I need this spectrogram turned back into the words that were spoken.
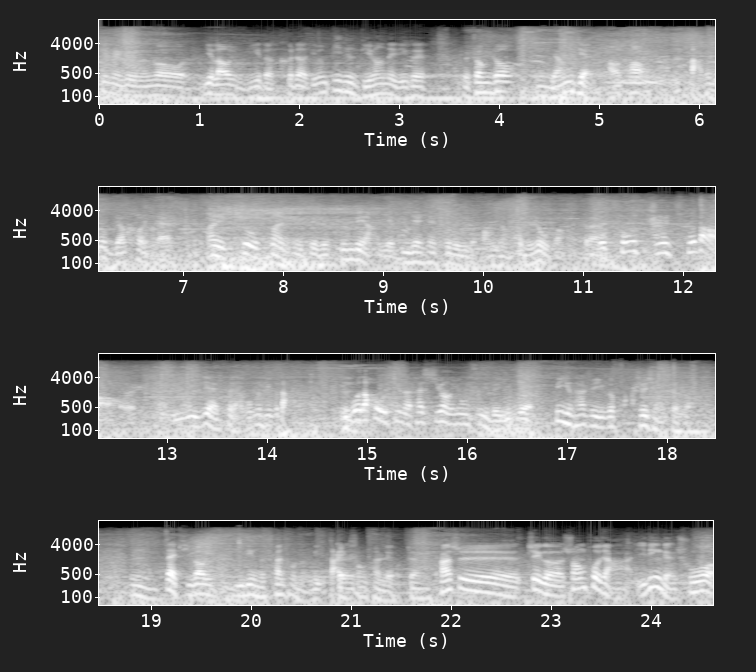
期呢就能够一劳永逸的克制，因为毕竟敌方的一个就庄周、杨戬、曹操打的都比较靠前，而且就算是这个孙膑啊，也提前先出的一个防伤或者肉装。对，出其实出到一件克甲攻问题不大。只不过到后期呢，他希望用自己的一个，毕竟他是一个法师型射手。嗯，再提高一定的穿透能力，打一个双穿流。对，他是这个双破甲一定得出，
